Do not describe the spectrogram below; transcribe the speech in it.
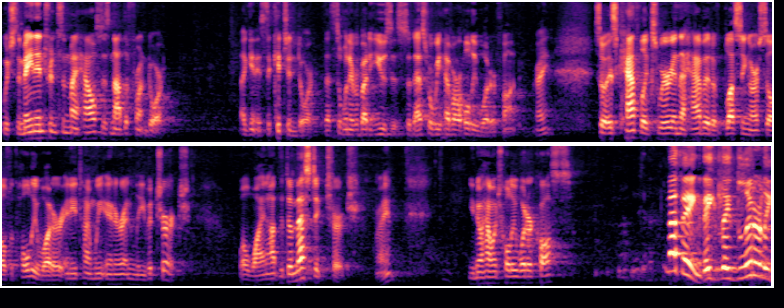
which the main entrance in my house is not the front door. Again, it's the kitchen door. That's the one everybody uses. So that's where we have our holy water font, right? So, as Catholics, we're in the habit of blessing ourselves with holy water anytime we enter and leave a church. Well, why not the domestic church, right? You know how much holy water costs? Nothing. They, they literally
